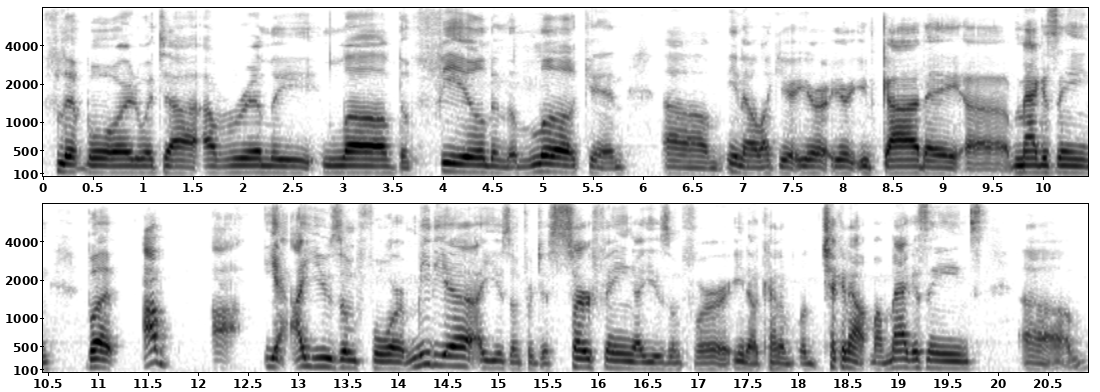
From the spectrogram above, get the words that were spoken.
Flipboard, which I, I really love the feel and the look, and um, you know, like you're you're, you're you've got a uh, magazine, but I. I yeah, I use them for media. I use them for just surfing. I use them for you know, kind of checking out my magazines. Um,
